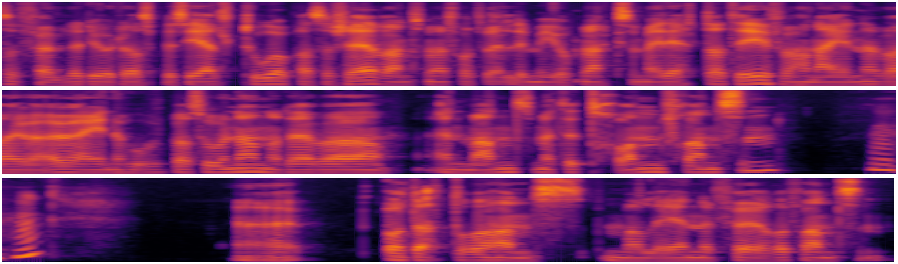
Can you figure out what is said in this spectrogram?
så følger det jo da spesielt to av passasjerene som har fått veldig mye oppmerksomhet i ettertid, for han ene var jo òg en av hovedpersonene, og det var en mann som heter Trond Fransen. Eh, og dattera hans, Marlene Føre Fransen.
